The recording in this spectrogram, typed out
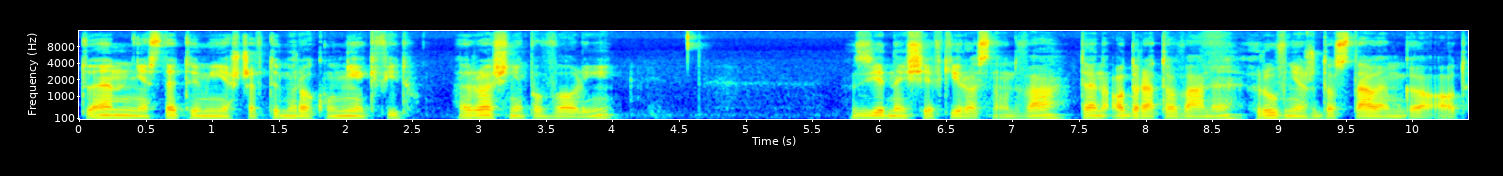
Ten niestety mi jeszcze w tym roku nie kwitł. Rośnie powoli. Z jednej siewki rosną dwa. Ten odratowany, również dostałem go od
